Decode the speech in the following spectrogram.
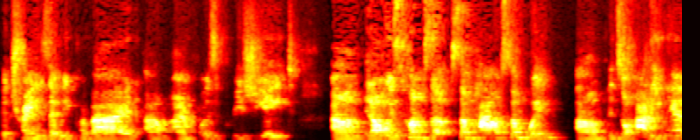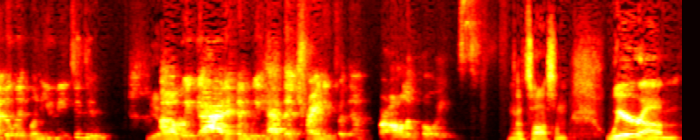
the trainings that we provide. Um, our employees appreciate. Um, it always comes up somehow, some way. Um, and so how do you handle it? What do you need to do? Yeah. Uh, we guide and we have that training for them for all employees. That's awesome. We're um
